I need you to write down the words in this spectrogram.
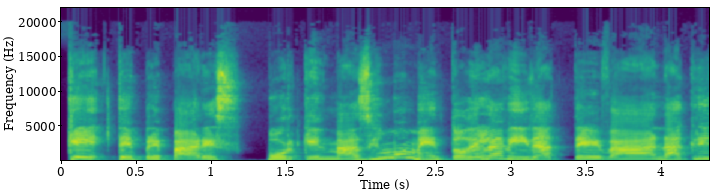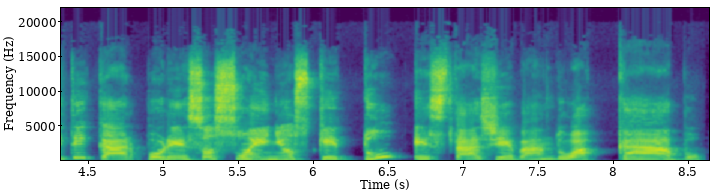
que te prepares porque en más de un momento de la vida te van a criticar por esos sueños que tú estás llevando a cabo.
